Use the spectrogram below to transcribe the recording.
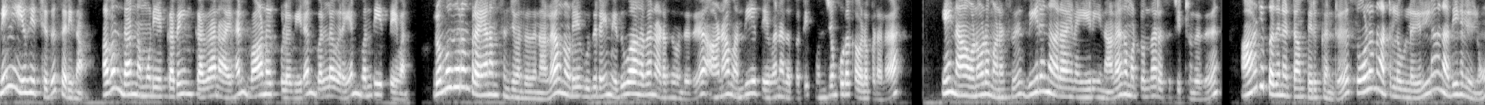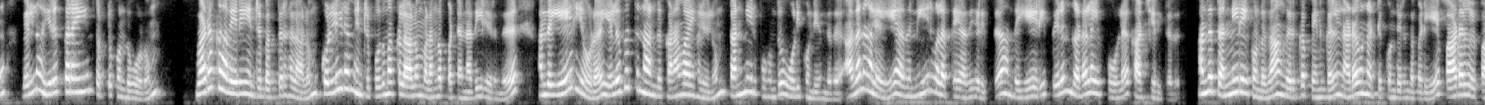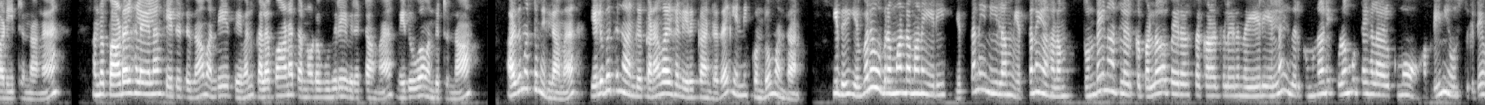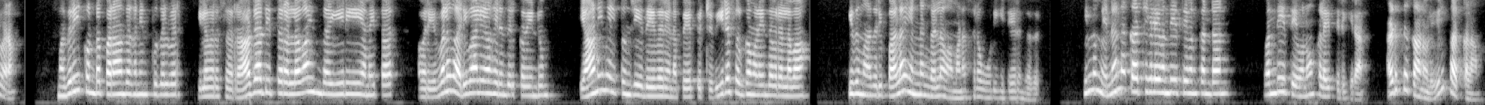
நீங்க யூகிச்சது சரிதான். அவன்தான் நம்முடைய கதையின் கதாநாயகன் வானர் குலவீரன் வல்லவரையன் வந்தியத்தேவன். ரொம்ப தூரம் பிரயாணம் செஞ்சு வந்ததுனால அவனுடைய குதிரை மெதுவாக தான் நடந்து வந்தது. ஆனா வந்தியத்தேவன் அதை பத்தி கொஞ்சம் கூட கவலைப்படல. ஏன்னா அவனோட மனசு வீரநாராயண ஏரியின் அழகை மட்டும்தான் ரசிச்சிட்டு இருந்தது ஆடி பதினெட்டாம் பெருக்கன்று சோழ நாட்டுல உள்ள எல்லா நதிகளிலும் வெள்ளம் இருக்கரையும் தொட்டு கொண்டு ஓடும். வடகாவேரி என்ற பக்தர்களாலும் கொள்ளிடம் என்று பொதுமக்களாலும் வழங்கப்பட்ட நதியிலிருந்து அந்த ஏரியோட எழுபத்து நான்கு கணவாய்களிலும் தண்ணீர் புகுந்து ஓடிக்கொண்டிருந்தது. அதனாலேயே அது நீர்வளத்தை அதிகரித்து அந்த ஏரி பெருங்கடலை போல காட்சியளித்தது. அந்த தண்ணீரை கொண்டுதான் அங்க இருக்க பெண்கள் நடவு நட்டு கொண்டிருந்தபடியே பாடல்கள் பாடிட்டு இருந்தாங்க அந்த பாடல்களை எல்லாம் கேட்டுட்டு தான் வந்தியத்தேவன் கலப்பான தன்னோட குதிரையை விரட்டாம மெதுவா வந்துட்டு இருந்தான். அது மட்டும் இல்லாம எழுபத்தி நான்கு கணவாய்கள் இருக்கான்றதை எண்ணிக்கொண்டும் வந்தான். இது எவ்வளவு பிரம்மாண்டமான ஏரி? எத்தனை நீளம்? எத்தனை அகலம்? தொண்டை நாட்டுல இருக்க பல்லவ பேரரச காலத்துல இருந்த ஏரி எல்லாம் இதற்கு முன்னாடி குளங்குட்டைகளா இருக்குமோ? அப்படின்னு யோசிச்சுக்கிட்டே வரான். மதுரை கொண்ட பராந்தகனின் புதல்வர் இளவரசர் ராஜாதித்தர் அல்லவா இந்த ஏரியை அமைத்தார்? அவர் எவ்வளவு அறிவாளியாக இருந்திருக்க வேண்டும்? யானை மேல் துஞ்சிய தேவர் என பெயர் பெற்று வீர சொர்க்கம் அடைந்தவர் அல்லவா? இது மாதிரி பல எண்ணங்கள் அவன் மனசுல ஓடிக்கிட்டே இருந்தது. இன்னும் என்னென்ன காட்சிகளை வந்தியத்தேவன் கண்டான்? வந்தியத்தேவனும் கலைத்திருக்கிறான் அடுத்த காணொளியில் பார்க்கலாம்.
